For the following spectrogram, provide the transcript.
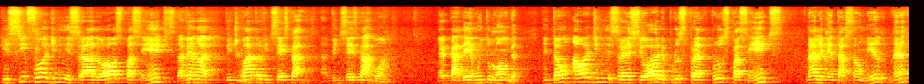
que se for administrado aos pacientes, está vendo? 24 a 26, 26 carbonos. É cadeia muito longa. Então, ao administrar esse óleo para os pacientes, na alimentação mesmo, né,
